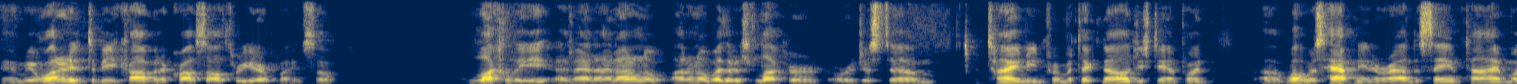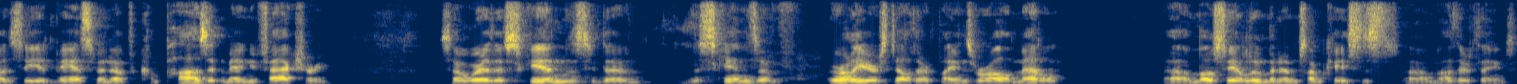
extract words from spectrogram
and we wanted it to be common across all three airplanes. So luckily, and I, and I don't know, I don't know whether it's luck or or just um, timing from a technology standpoint. Uh, what was happening around the same time was the advancement of composite manufacturing. So where the skins, the the skins of earlier stealth airplanes were all metal, uh, mostly aluminum, some cases um, other things.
